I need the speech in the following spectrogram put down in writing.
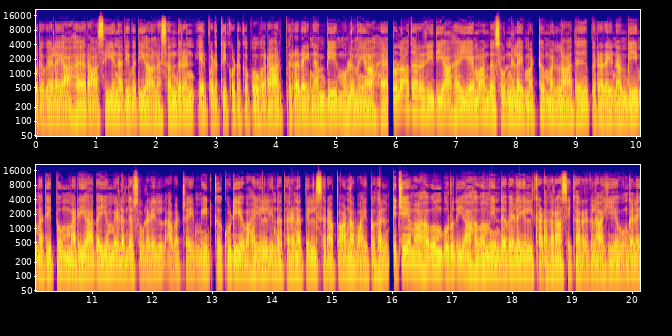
ஒரு வேலையாக ராசியின் அதிபதியான சந்திரன் ஏற்படுத்தி கொடுக்க போகிறார். பிறரை நம்பி முழுமையாக பொருளாதார ரீதியாக ஏமாந்த சூழ்நிலை மட்டுமல்லாது பிறரை நம்பி மதிப்பும் மரியாதையும் இழந்த சூழலில் அவற்றை மீட்கக்கூடிய வகையில் இந்த தருணத்தில் சிறப்பான வாய்ப்புகள் நிச்சயமாகவும் உறுதியாகவும் இந்த வேளையில் கடகராசிக்காரர்களாகிய உங்களை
